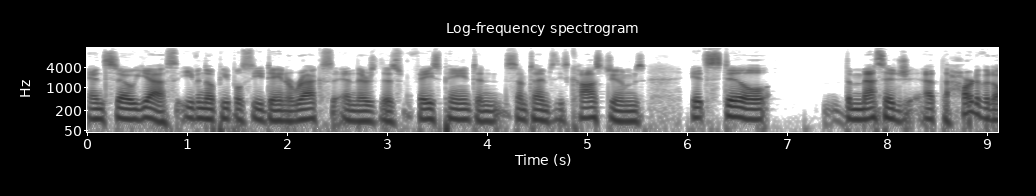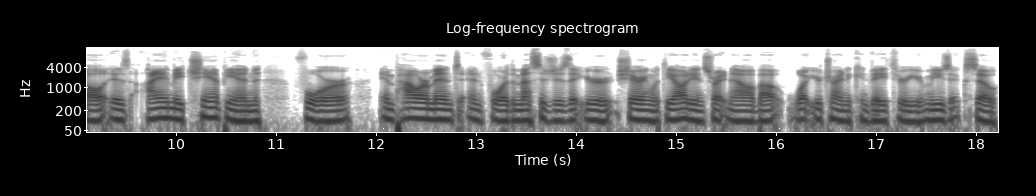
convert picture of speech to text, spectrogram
And so, yes, even though people see Dana Rexx and there's this face paint and sometimes these costumes, it's still the message at the heart of it all is I am a champion for empowerment and for the messages that you're sharing with the audience right now about what you're trying to convey through your music. So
